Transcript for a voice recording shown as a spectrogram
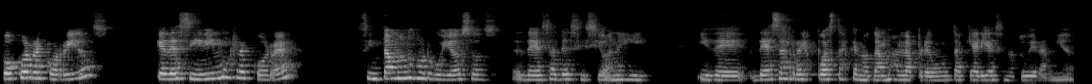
poco recorridos que decidimos recorrer sintámonos orgullosos de esas decisiones y, de, esas respuestas que nos damos a la pregunta, ¿qué haría si no tuviera miedo?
